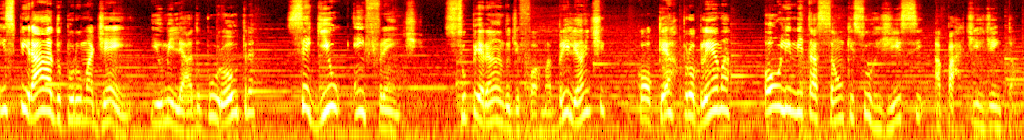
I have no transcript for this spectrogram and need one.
Inspirado por uma Jane e humilhado por outra, seguiu em frente, superando de forma brilhante qualquer problema ou limitação que surgisse a partir de então.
